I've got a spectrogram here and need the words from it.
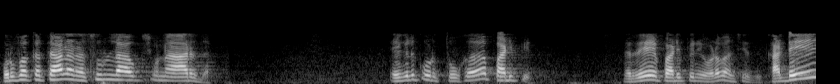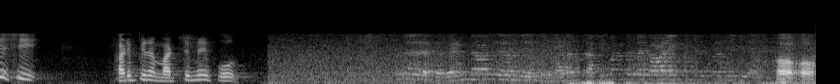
ஒரு பக்கத்தால் ரசூல்லாவுக்கு சொன்ன ஆறுதல். எங்களுக்கு ஒரு தொகை படிப்பின் நிறைய படிப்பினையோட வந்துச்சு கடைசி படிப்பினை மட்டுமே போதும். ஓ ஓ.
